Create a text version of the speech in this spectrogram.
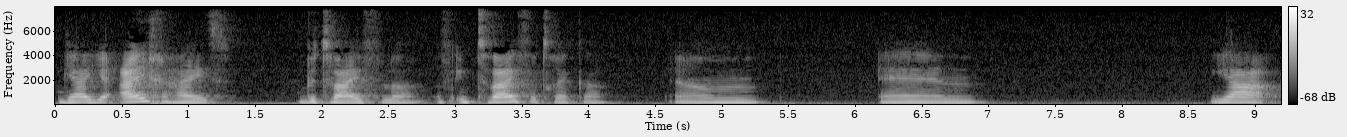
ja, je eigenheid betwijfelen of in twijfel trekken. Um, en ja,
